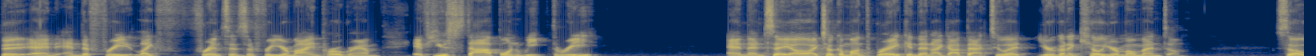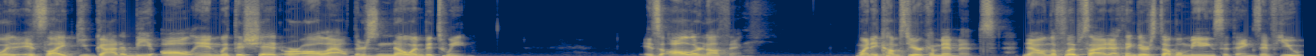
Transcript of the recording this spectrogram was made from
The and and the free like for instance the free your mind program. If you stop on week 3 and then say oh I took a month break and then I got back to it you're going to kill your momentum. So it's like you got to be all in with this shit or all out. There's no in between it's all or nothing when it comes to your commitments. Now, on the flip side, I think there's double meanings to things. If you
